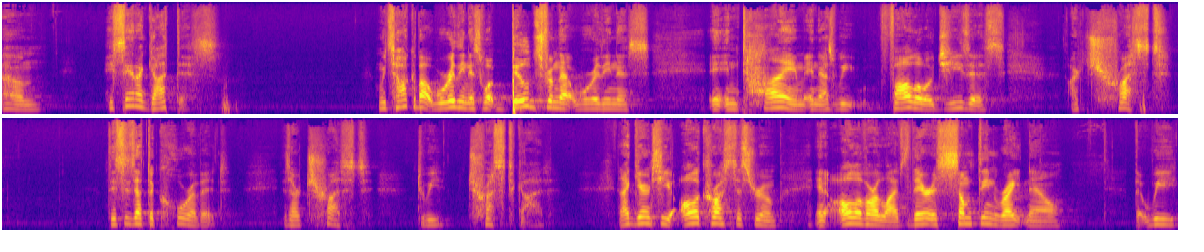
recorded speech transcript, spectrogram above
Um, he's saying, I got this we talk about worthiness, what builds from that worthiness in time and as we follow Jesus, our trust. This is at the core of it, is our trust. Do we trust God? And I guarantee you, all across this room, in all of our lives, there is something right now that we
